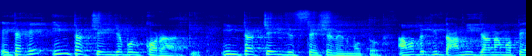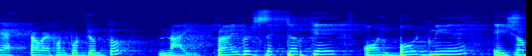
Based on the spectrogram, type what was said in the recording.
এটাকে ইন্টারচেঞ্জেবল করা আর কি ইন্টারচেঞ্জ স্টেশনের মতো। আমাদের কিন্তু আমি জানা মতে একটাও এখন পর্যন্ত নাই। প্রাইভেট সেক্টরকে অন বোর্ড নিয়ে এই সব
